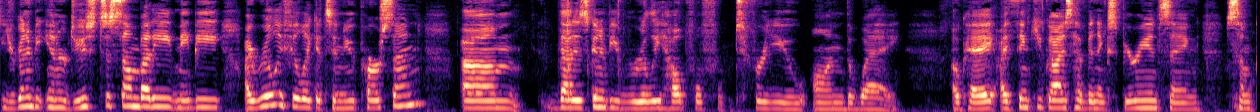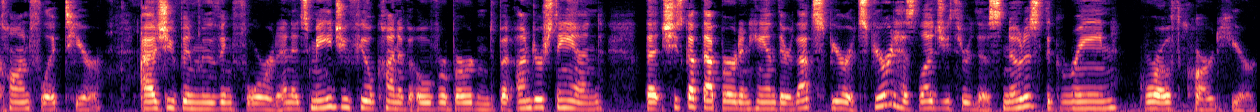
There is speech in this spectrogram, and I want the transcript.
you're going to be introduced to somebody. Maybe I really feel like it's a new person um, that is going to be really helpful for, for you on the way. Okay, I think you guys have been experiencing some conflict here as you've been moving forward, and it's made you feel kind of overburdened. But understand that she's got that bird in hand there. That's spirit. Spirit has led you through this. Notice the green growth card here.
